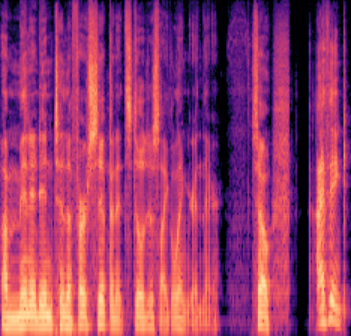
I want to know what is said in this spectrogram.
a minute into the first sip and it's still just like lingering there. So I think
